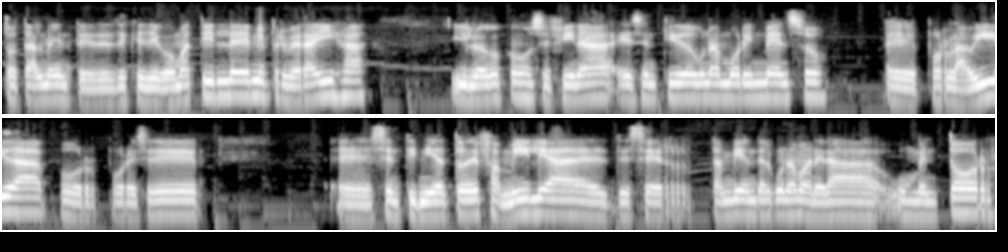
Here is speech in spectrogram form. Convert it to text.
totalmente. Desde que llegó Matilde, mi primera hija, y luego con Josefina he sentido un amor inmenso eh, por la vida, por, por ese eh, sentimiento de familia, eh, de ser también de alguna manera un mentor,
